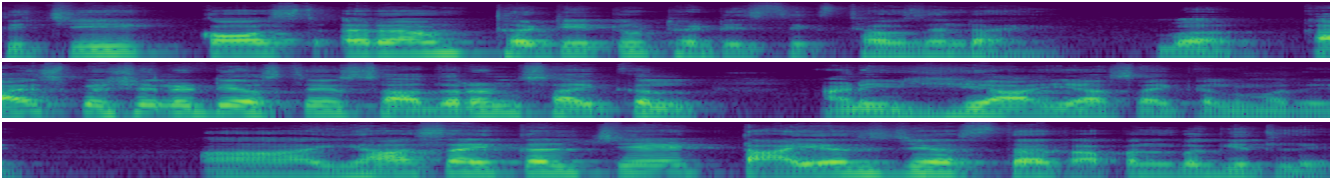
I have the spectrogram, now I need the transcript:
तिची cost around thirty two thirty six thousand आहे. बरं. काय स्पेशालिटी असते साधारण सायकल आणि ह्या या सायकलमध्ये? ह्या सायकलचे टायर्स जे असतात आपण बघितले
